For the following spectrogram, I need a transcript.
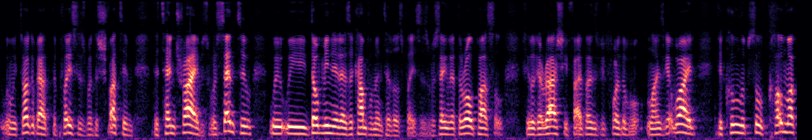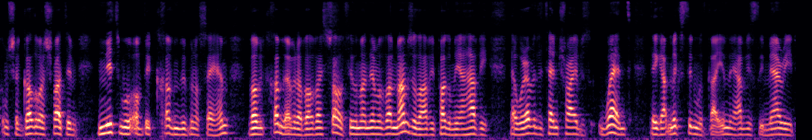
when we talk about the places where the Shvatim, the ten tribes, were sent to, we, we don't mean it as a compliment to those places. We're saying that they're all possible. If you look at Rashi, five lines before the lines get wide, the kol nipsul kol makom shagalu Shvatim nitmu of the chavim b'bnosehem v'avikchavim v'avrabal v'aisrael filaman dem avlan mamzul avi pagam yahavi that wherever the ten tribes went, they got mixed in with Gayim. They obviously married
